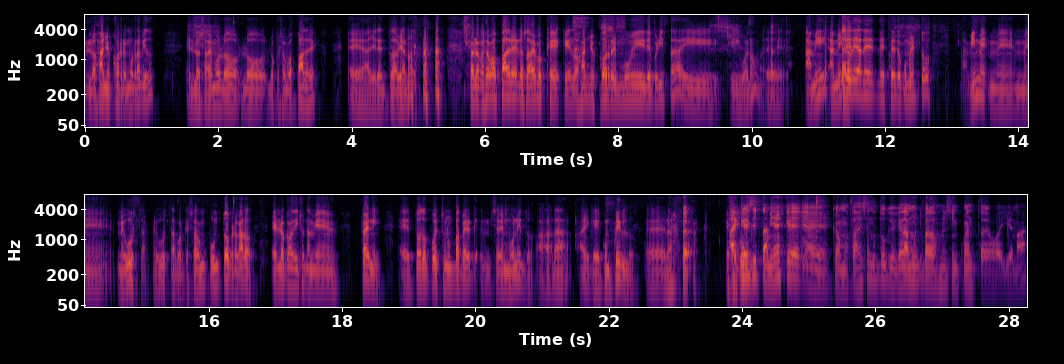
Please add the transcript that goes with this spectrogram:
los años corren muy rápido. Eh, lo sabemos los que somos padres, ayer todavía no, pero los que somos padres lo sabemos que, los años corren muy deprisa y, y bueno, a mí, a mí la idea de, de este documento a mí me, me, me, me, gusta, me gusta, porque son puntos, pero claro, es lo que ha dicho también Feni, eh, todo puesto en un papel que se ven bonitos, ahora hay que cumplirlo. Eh, hay que decir también que, como estás diciendo tú, que queda mucho para 2050 y demás,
